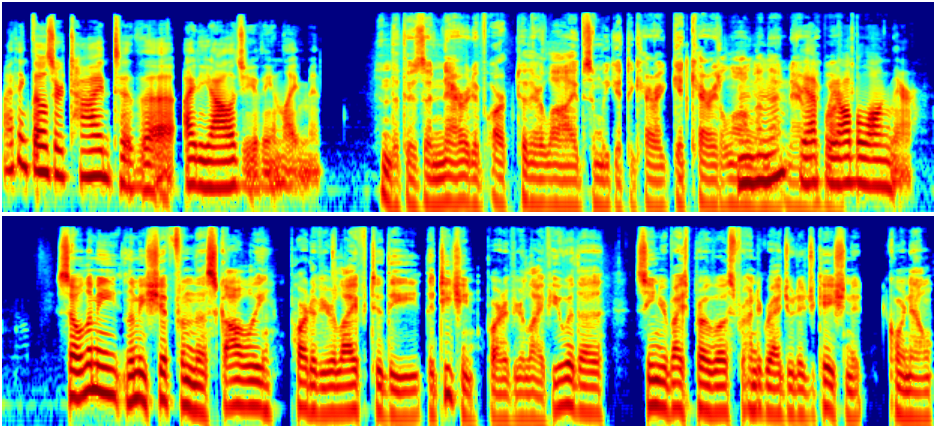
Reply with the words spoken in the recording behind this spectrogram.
I think those are tied to the ideology of the Enlightenment and that there's a narrative arc to their lives, and we get to carry get carried along mm-hmm. on that mm-hmm. narrative. Yep, we arc. all belong there. So let me let me shift from the scholarly part of your life to the the teaching part of your life. You were the senior vice provost for undergraduate education at Cornell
